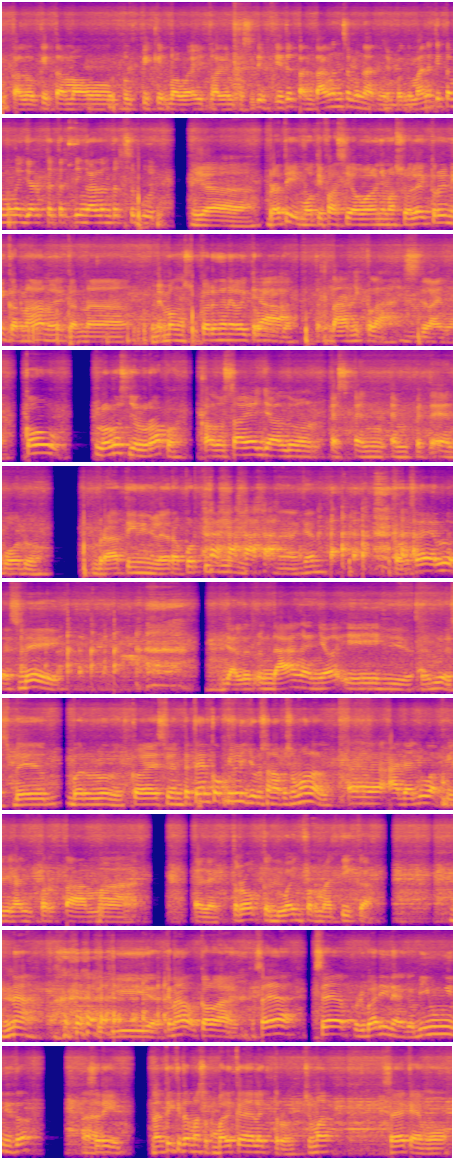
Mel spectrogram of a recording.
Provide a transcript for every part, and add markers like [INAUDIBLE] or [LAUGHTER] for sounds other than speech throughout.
kalau kita mau berpikir bahwa itu hal yang positif itu tantangan sebenarnya bagaimana kita mengejar ketertinggalan tersebut Iya, berarti motivasi awalnya masuk elektro ini karena anu ya, karena memang suka dengan ya elektronika. tertarik lah istilahnya Kau lolos jalur apa? kalau saya jalur SNMPTN Bodoh. Berarti ini nilai rapor tinggi nih. [LAUGHS] Nah, kan? Kalau saya lu SB. Jalur undangan yo Iya, saya dulu SB baru lulus. Kalau SBMPTN kau pilih jurusan apa semua lalu? Eh, ada dua pilihan pertama elektro kedua informatika Nah, dia. Kenapa kalau ah, saya saya pribadi nih agak bingung ini tuh. Seri, nanti kita masuk kembali ke elektro. Cuma saya kayak mau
